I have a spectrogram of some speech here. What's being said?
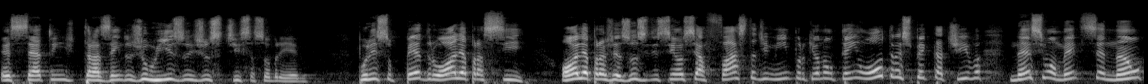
exceto em, trazendo juízo e justiça sobre ele. Por isso, Pedro olha para si, olha para Jesus e diz: Senhor, se afasta de mim, porque eu não tenho outra expectativa nesse momento senão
